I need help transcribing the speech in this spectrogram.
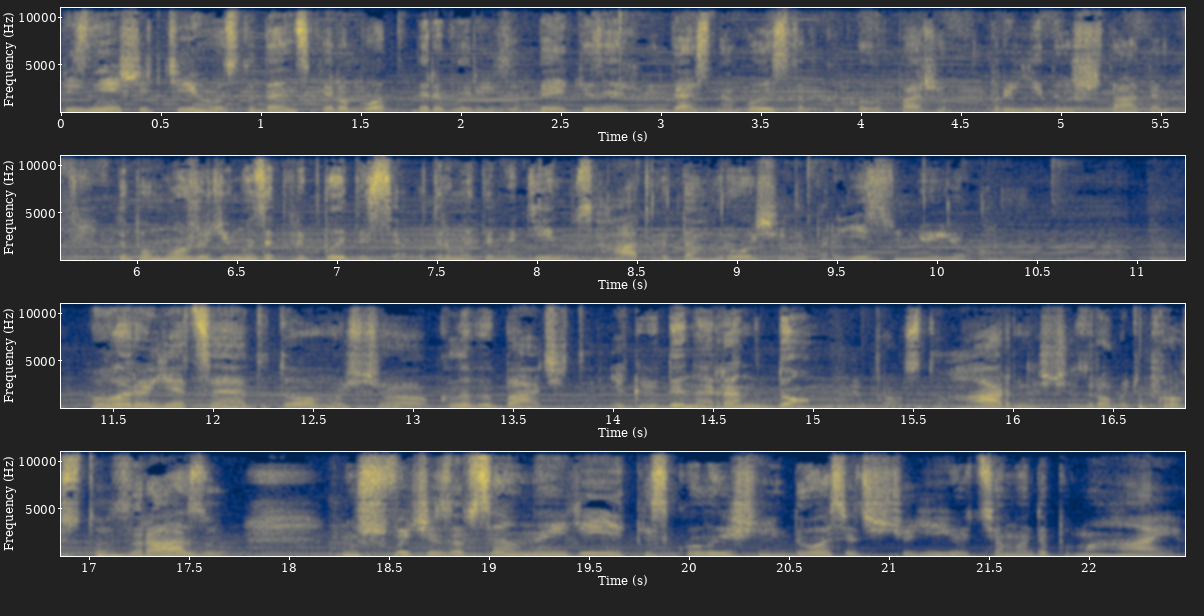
Пізніше ті його студентські роботи дереворізів, деякі з них він дасть на виставки, коли вперше приїде у Штати, допоможуть йому закріпитися, отримати медійну згадку та гроші на переїзд у Нью-Йорк. Говорю я це до того, що коли ви бачите, як людина рандомно, не просто гарно що зробить просто зразу, ну швидше за все, у неї є якийсь колишній досвід, що їй у цьому допомагає.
